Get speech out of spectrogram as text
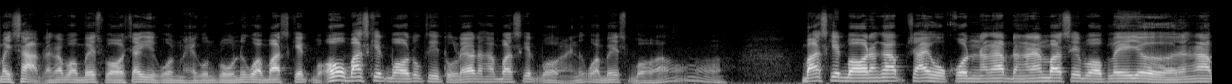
ไม่ทราบนะครับว่าเบสบอลใช้กี่คนแหมคุณครูนึกว่าบาสเกตบอลโอ้บาสเกตบอลทุกทีถูกแล้วนะครับบาสเกตบอลแหมนึกว่าเบสบอลอ๋อบาสเกตบอลนะครับใช้ 6 คนนะครับ ดังนั้นบาสเกตบอลเพลเยอร์นะครับ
